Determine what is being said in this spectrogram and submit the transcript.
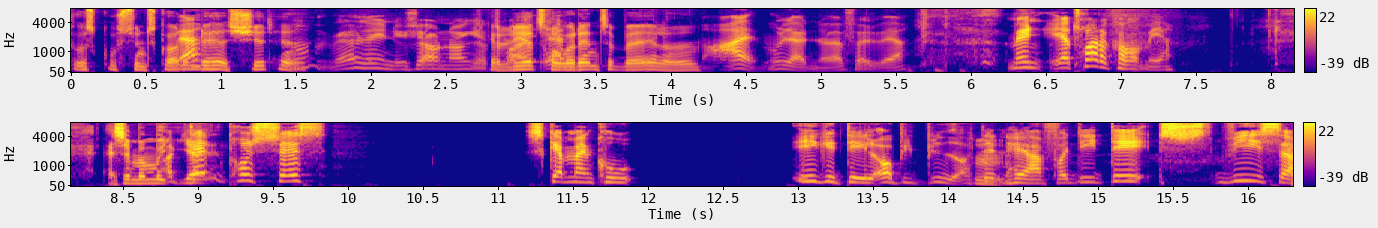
Du sgu synes godt Ja. om det her shit her. mm, det er egentlig sjovt nok. Jeg Skal du tror, lige have ja. trukket den tilbage, eller hvad? Nej, nu lader den i hvert fald være. Men jeg tror, der kommer mere. Altså, man må, Og ja, den proces skal man kunne ikke dele op i bidder, mm. den her, fordi det viser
